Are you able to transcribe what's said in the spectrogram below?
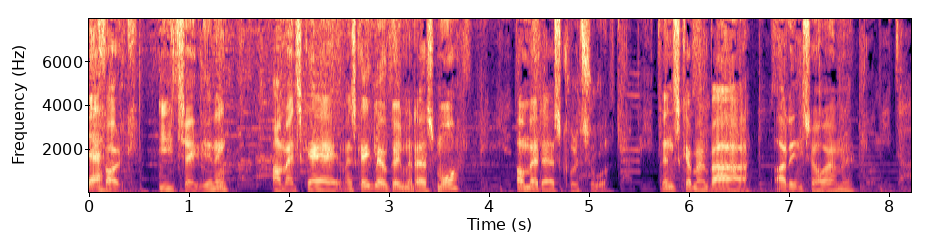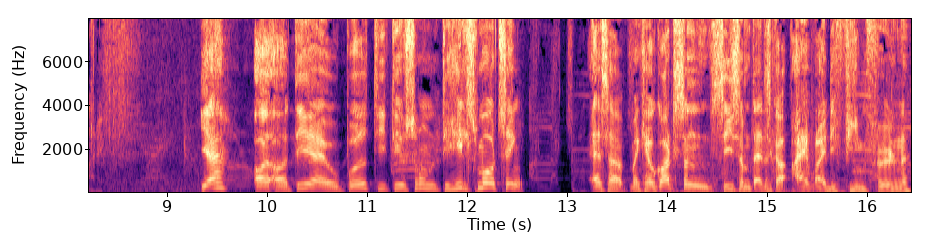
Ja. folk i Italien, ikke? Og man skal, man skal ikke lave grin med deres mor og med deres kultur. Den skal man bare rette ind til højre med. Ja, og, og det er jo både, de, det er jo sådan de helt små ting. Altså, man kan jo godt sådan sige som dansker, ej, hvor er de fint følende.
